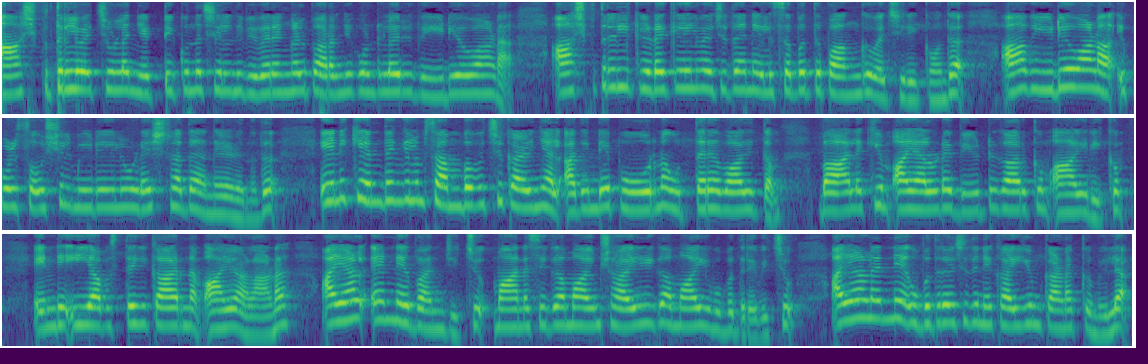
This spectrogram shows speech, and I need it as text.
ആശുപത്രിയിൽ വെച്ചുള്ള ഞെട്ടിക്കുന്ന ചില വിവരങ്ങൾ പറഞ്ഞുകൊണ്ടുള്ള ഒരു വീഡിയോ ആണ് ആശുപത്രിയിൽ കിടക്കയിൽ വെച്ച് തന്നെ എലിസബത്ത് പങ്കുവച്ചിരിക്കുന്നത്. ആ വീഡിയോ ആണ് ഇപ്പോൾ സോഷ്യൽ മീഡിയയിലൂടെ ശ്രദ്ധ നേടുന്നത്. എനിക്ക് എന്തെങ്കിലും സംഭവിച്ചു കഴിഞ്ഞാൽ അതിന്റെ പൂർണ ഉത്തരവാദിത്തം ബാലയ്ക്കും അയാളുടെ വീട്ടുകാർക്കും ആയിരിക്കും. എന്റെ ഈ അവസ്ഥയ്ക്ക് കാരണം അയാളാണ്. അയാൾ എന്നെ വഞ്ചിച്ചു മാനസികമായും ശാരീരികമായും ഉപദ്രവിച്ചു. അയാൾ എന്നെ ഉപദ്രവിച്ചതിന് കൈയും കണക്കുമില്ല.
